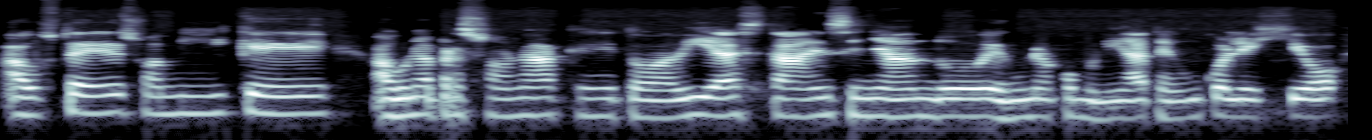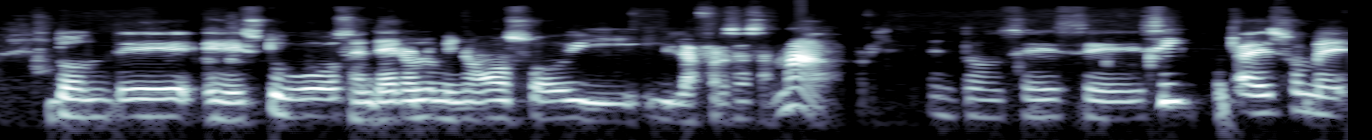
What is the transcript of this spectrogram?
a ustedes o a mí que a una persona que todavía está enseñando en una comunidad, en un colegio donde eh, estuvo Sendero Luminoso y, las Fuerzas Armadas. Entonces, eh, sí, a eso me,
